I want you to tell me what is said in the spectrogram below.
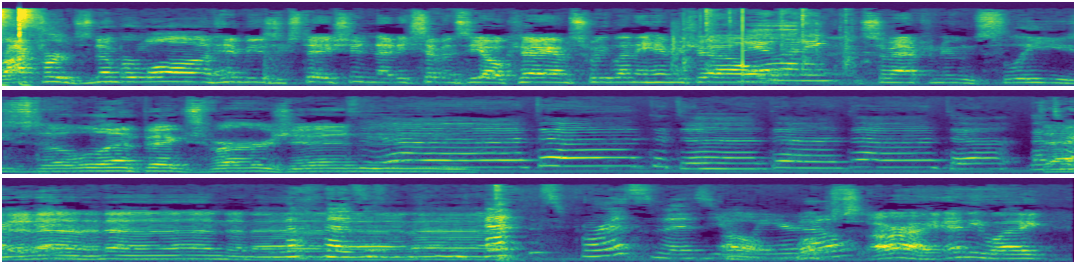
Rockford's number one hit music station, 97 ZOK. I'm Sweet Lenny. Hey, Michelle. Hey, Lenny. Some afternoon sleaze Olympics version. Da, da, da. That's right. right? That's Christmas, you Oh, weirdo. whoops. All right. Anyway,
